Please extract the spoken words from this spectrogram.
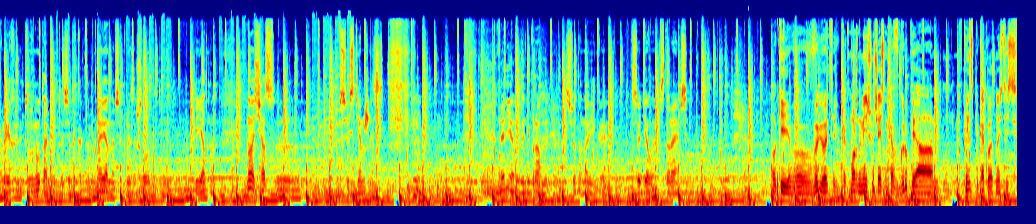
проехали тур. Ну так вот, то есть это как-то мгновенно все произошло, приятно. Ну а сейчас э, все с тем же. Да нет, это неправда, нет, что-то новенькое. Все делаем, стараемся. Окей, вы говорите, как можно меньше участников в группе, а в принципе, как вы относитесь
